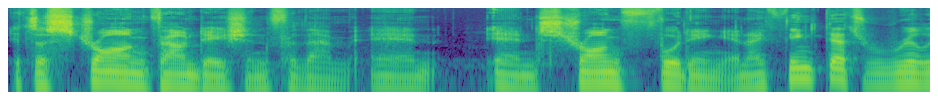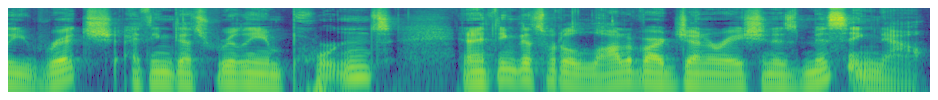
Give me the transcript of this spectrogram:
it's a strong foundation for them. And and strong footing. And I think that's really rich. I think that's really important. And I think that's what a lot of our generation is missing now.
